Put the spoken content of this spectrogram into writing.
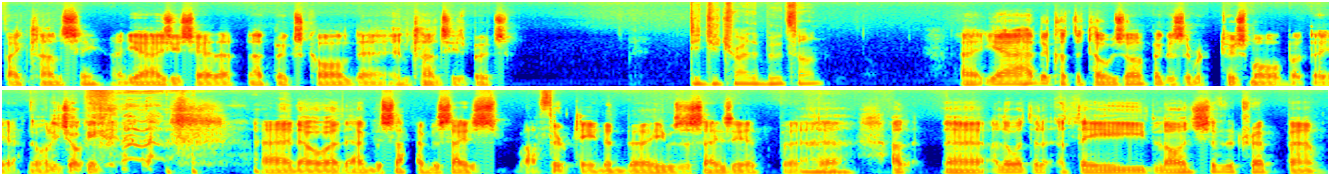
by Clancy. And yeah, as you say, that, that book's called In Clancy's Boots. Did you try the boots on? Uh, yeah, I had to cut the toes off because they were too small. But uh, yeah, no, only joking. uh, no, uh, I'm, a, I'm a size well, 13, and uh, he was a size eight. But uh, uh, uh, although at the, at the launch of the trip, um,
